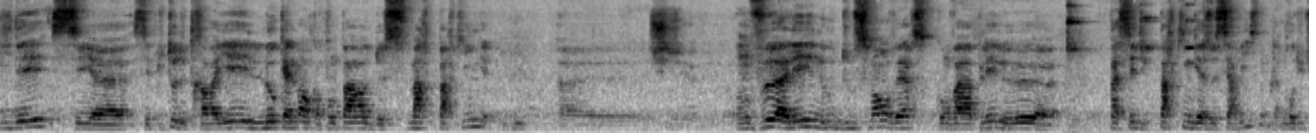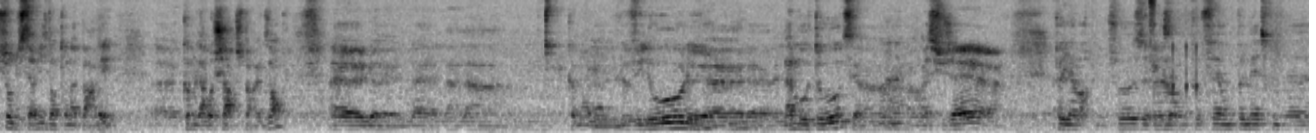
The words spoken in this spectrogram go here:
l'idée, c'est euh, c'est plutôt de travailler localement. Quand on parle de smart parking, euh, on veut aller, nous, doucement vers ce qu'on va appeler le euh, passer du parking as a service, donc la production du service dont on a parlé, euh, comme la recharge par exemple, le, la, la- la- comment, le, le vélo, le, la moto, c'est un, vrai sujet. Il peut y avoir Euh, on, peut faire, on peut mettre une euh,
